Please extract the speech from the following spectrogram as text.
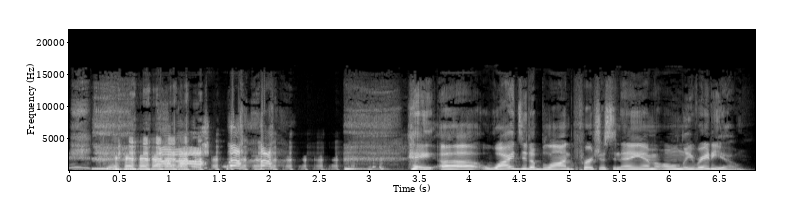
hey, uh, why did a blonde purchase an AM only radio?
